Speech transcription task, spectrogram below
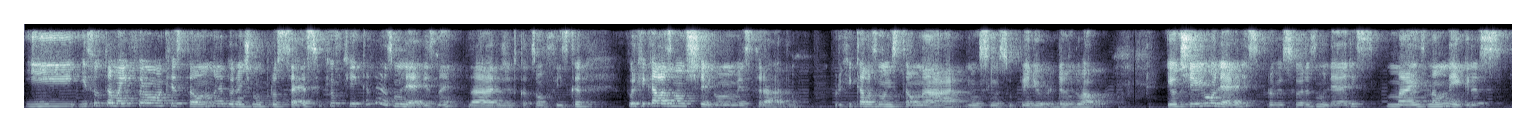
E isso também foi uma questão, né, durante meu processo, que eu fiquei, cadê as mulheres, né, da área de educação física? Por que, que elas não chegam no mestrado? Por que, que elas não estão na, no ensino superior dando aula? Eu tive mulheres, professoras mulheres, mas não negras.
